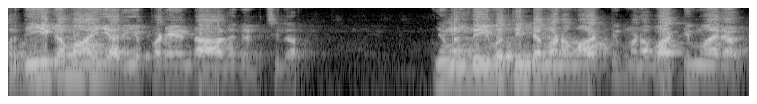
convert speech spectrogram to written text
പ്രതീകമായി അറിയപ്പെടേണ്ട ആളുകൾ ചിലർ. ഞങ്ങൾ ദൈവത്തിന്റെ മണവാട്ടി മണവാട്ടിമാരാണ്.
